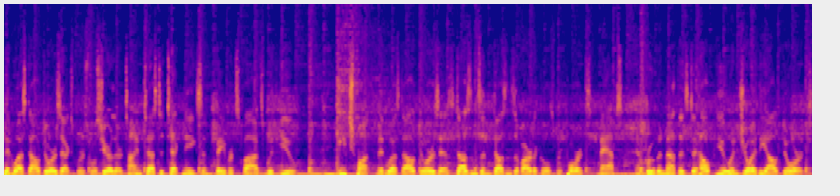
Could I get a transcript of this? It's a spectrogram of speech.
Midwest Outdoors experts will share their time tested techniques and favorite spots with you. Each month, Midwest Outdoors has dozens and dozens of articles, reports, maps, and proven methods to help you enjoy the outdoors.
